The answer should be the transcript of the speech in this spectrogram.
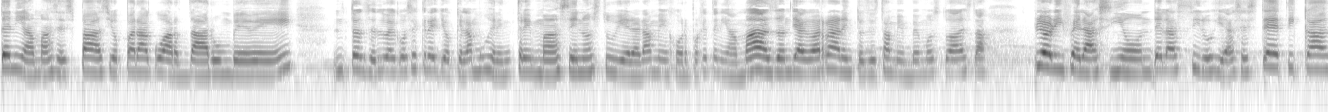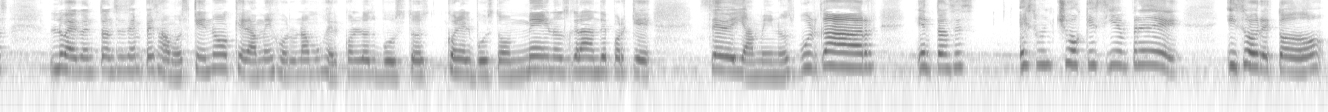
tenía más espacio para guardar un bebé. Entonces luego se creyó que la mujer entre más senos tuviera era mejor porque tenía más donde agarrar. Entonces también vemos toda esta proliferación de las cirugías estéticas. Luego entonces empezamos que no, que era mejor una mujer con los bustos, con el busto menos grande porque se veía menos vulgar. Y entonces es un choque siempre de, y sobre todo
